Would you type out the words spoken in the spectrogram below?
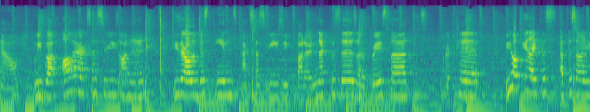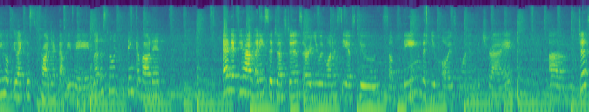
now. We've got all our accessories on it. These are all of Justinne's accessories. We've got our necklaces, our bracelets, our clips. We hope you like this episode and we hope you like this project that we made. Let us know what you think about it. And if you have any suggestions or you would want to see us do something that you've always wanted to try, um, just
